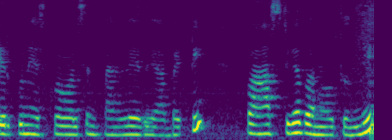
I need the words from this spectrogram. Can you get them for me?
ఏరుకుని వేసుకోవాల్సిన పని లేదు కాబట్టి ఫాస్ట్గా పని అవుతుంది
